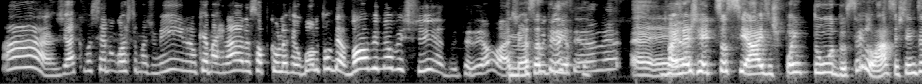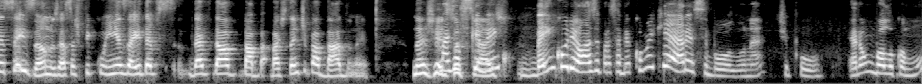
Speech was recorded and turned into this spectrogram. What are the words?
Ah, já que você não gosta mais de mim, não quer mais nada, só porque eu levei o bolo, então devolve meu vestido, entendeu? Acho Começa que a ser, né? é... Vai nas redes sociais, expõe tudo, sei lá, vocês têm 16 anos, essas picuinhas aí deve, deve dar bastante babado, né? nas redes Mas sociais. eu fiquei bem, bem curiosa para saber como é que era esse bolo, né? Tipo, era um bolo comum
